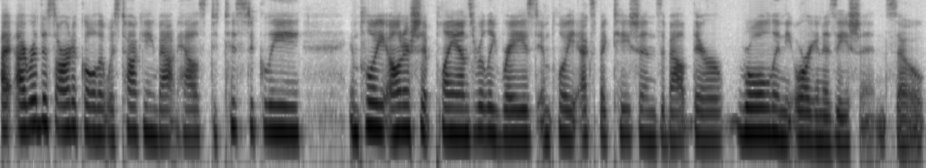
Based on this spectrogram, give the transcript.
I, I read this article that was talking about how statistically employee ownership plans really raised employee expectations about their role in the organization. So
